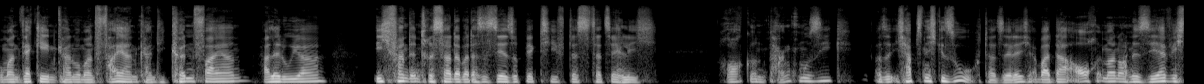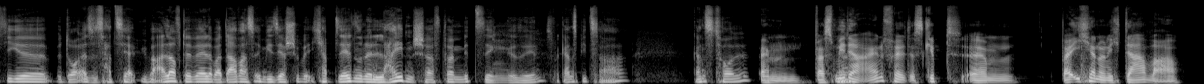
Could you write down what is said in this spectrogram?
wo man weggehen kann, wo man feiern kann. Die können feiern. Halleluja. Ich fand interessant, aber das ist sehr subjektiv, dass tatsächlich Rock- und Punkmusik, also ich habe es nicht gesucht tatsächlich, aber da auch immer noch eine sehr wichtige Bedeutung, also es hat es ja überall auf der Welt, aber da war es irgendwie sehr schön. Ich habe selten so eine Leidenschaft beim Mitsingen gesehen. Das war ganz bizarr, ganz toll. Ähm, was mir ja. da einfällt, es gibt ähm, weil ich ja noch nicht da war.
